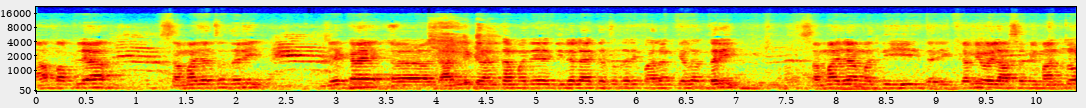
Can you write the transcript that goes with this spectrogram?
आपापल्या समाजाचं जरी जे काय धार्मिक ग्रंथामध्ये दिलेलं आहे त्याचं जरी पालन केलं तरी समाजामध्ये ही जरी कमी होईल असं मी मानतो.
